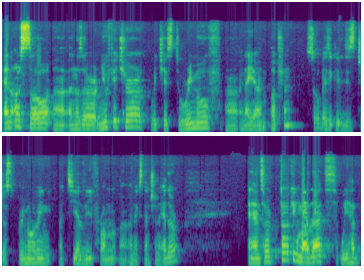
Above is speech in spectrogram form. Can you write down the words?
And also uh, another new feature, which is to remove uh, an IOAM option. So basically this is just removing a TLV from uh, an extension header. And so talking about that, we had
